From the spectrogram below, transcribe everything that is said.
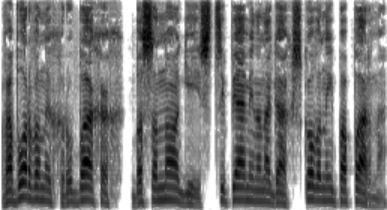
В оборванных рубахах, босоногие, с цепями на ногах, скованные попарно.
